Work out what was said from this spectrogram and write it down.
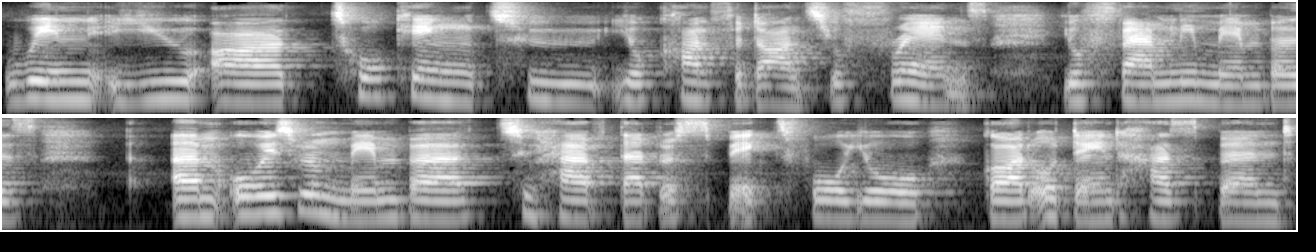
when you are talking to your confidants your friends your family members um, always remember to have that respect for your god ordained husband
